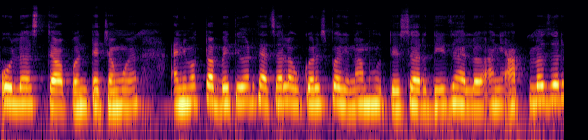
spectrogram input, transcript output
ओलं असतं आपण त्याच्यामुळे. आणि मग तब्येतीवर त्याचा लवकरच परिणाम होते. सर्दी झालं आणि आपलं जर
